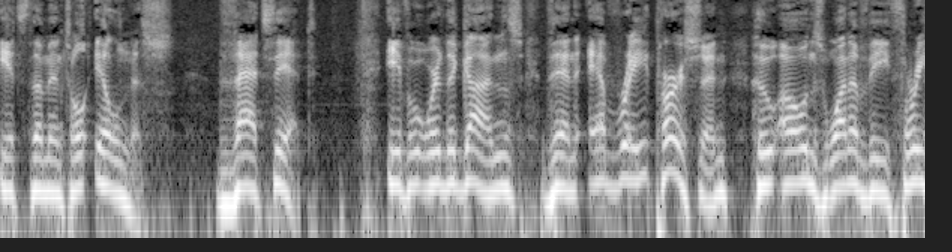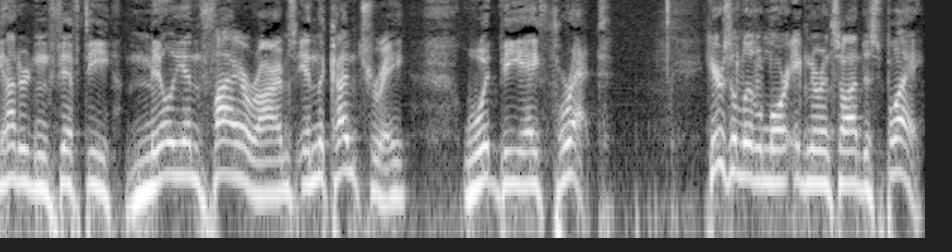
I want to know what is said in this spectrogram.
It's the mental illness. That's it. If it were the guns, then every person who owns one of the 350 million firearms in the country would be a threat. Here's a little more ignorance on display.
